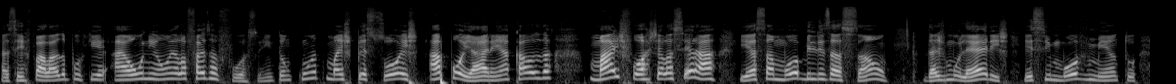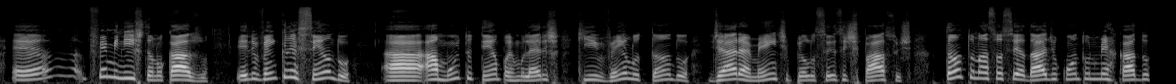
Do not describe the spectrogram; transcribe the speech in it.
a ser falada porque a união ela faz a força. Então, quanto mais pessoas apoiarem a causa, mais forte ela será. E essa mobilização das mulheres, esse movimento é feminista no caso, ele vem crescendo há, há muito tempo as mulheres que vêm lutando diariamente pelos seus espaços, tanto na sociedade quanto no mercado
